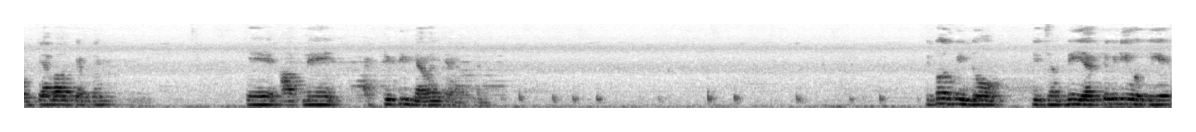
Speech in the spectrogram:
हम क्या बात करते हैं कि आपने एक्टिविटी लेवल क्या रखना है? बिकॉज़ वी नो कि जब भी एक्टिविटी होती है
